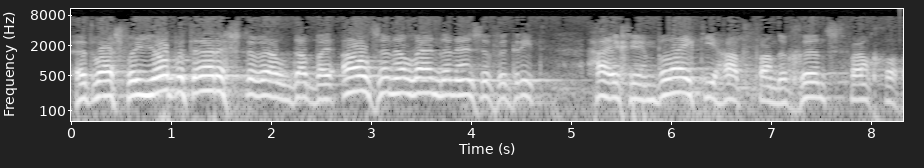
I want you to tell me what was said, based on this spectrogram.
Het was voor Job het ergste wel, dat bij al zijn ellende en zijn verdriet, hij geen blijkje had van de gunst van God.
